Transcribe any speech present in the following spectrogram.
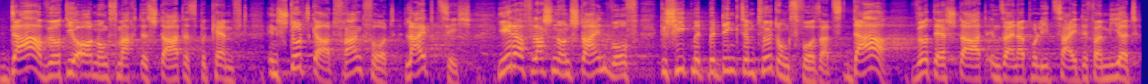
Da wird die Ordnungsmacht des Staates bekämpft. In Stuttgart, Frankfurt, Leipzig. Jeder Flaschen- und Steinwurf geschieht mit bedingtem Tötungsvorsatz. Da wird der Staat in seiner Polizei diffamiert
